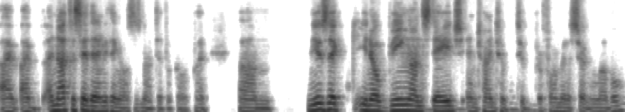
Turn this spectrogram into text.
I, I, not to say that anything else is not difficult, but um, music, you know, being on stage and trying to, to perform at a certain level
